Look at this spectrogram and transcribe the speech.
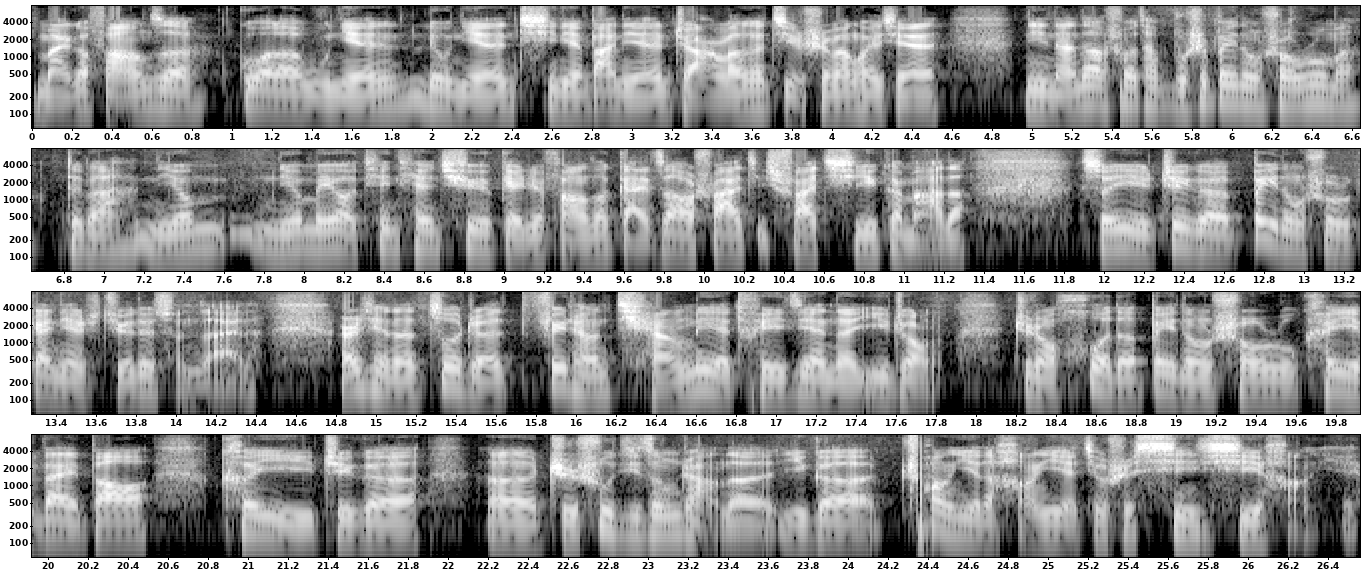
买个房子，过了五年、六年、七年、八年，涨了个几十万块钱，你难道说它不是被动收入吗？对吧？你又你又没有天天去给这房子改造、刷刷漆干嘛的，所以这个被动收入概念是绝对存在的。而且呢，作者非常强烈推荐的一种这种获得被动收入可以外包、可以这个呃指数级增长的一个创业的行业，就是信息行行业。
